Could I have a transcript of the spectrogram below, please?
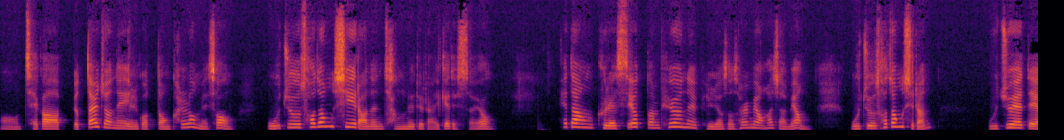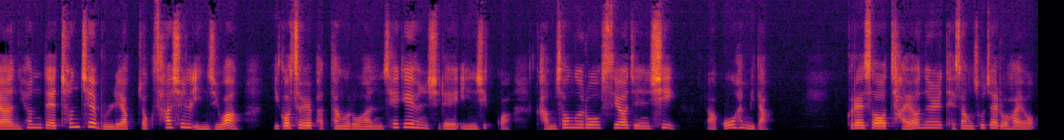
어, 제가 몇 달 전에 읽었던 칼럼에서 우주 서정시라는 장르를 알게 됐어요. 해당 글에 쓰였던 표현을 빌려서 설명하자면 우주 서정시란 우주에 대한 현대 천체 물리학적 사실 인지와 이것을 바탕으로 한 세계 현실의 인식과 감성으로 쓰여진 시라고 합니다. 그래서 자연을 대상 소재로 하여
